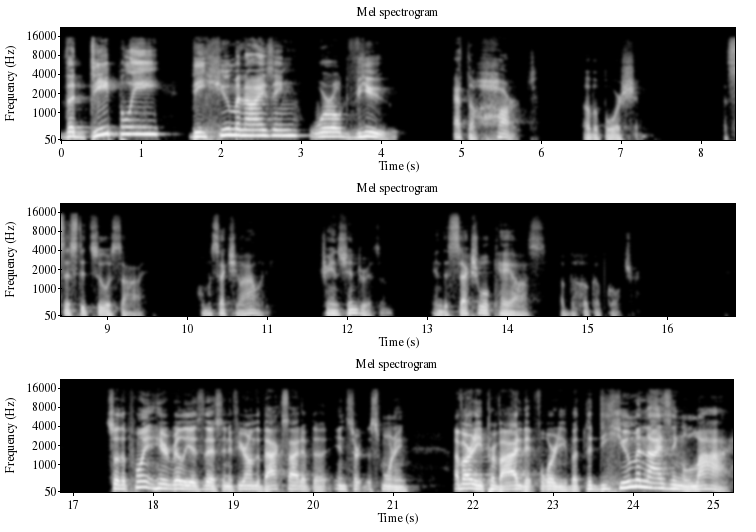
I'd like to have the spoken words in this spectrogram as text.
the deeply dehumanizing worldview at the heart of abortion, assisted suicide, homosexuality, transgenderism, and the sexual chaos of the hookup culture. So the point here really is this, and if you're on the backside of the insert this morning, I've already provided it for you, but the dehumanizing lie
